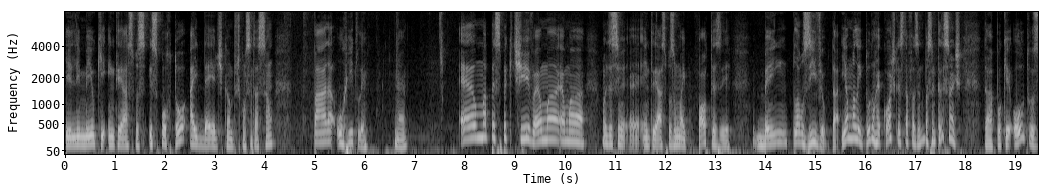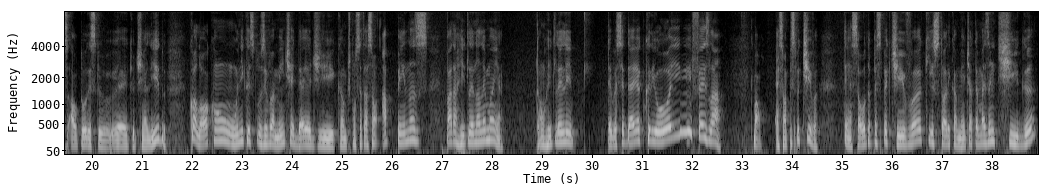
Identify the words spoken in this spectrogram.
Ele meio que, entre aspas, exportou a ideia de campos de concentração para o Hitler. Né? É uma perspectiva, é uma, é uma, vamos dizer assim, é, entre aspas, uma hipótese bem plausível, tá? E é uma leitura, um recorte que ele está fazendo bastante interessante, tá? Porque outros autores que eu, é, que eu tinha lido colocam única e exclusivamente a ideia de campo de concentração apenas para Hitler na Alemanha. Então Hitler ele teve essa ideia, criou e fez lá. Bom, essa é uma perspectiva tem essa outra perspectiva que historicamente é até mais antiga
